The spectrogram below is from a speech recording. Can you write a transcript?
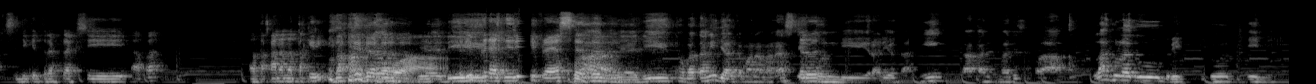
sedikit refleksi apa otak kanan otak kiri. Jadi jadi fresh, jadi fresh. Wah, jadi Sobat Tani jangan ke mana-mana, stay tune di Radio Tani. Kita akan kembali setelah lagu-lagu berikut ini.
